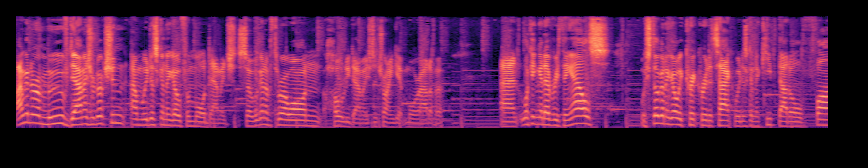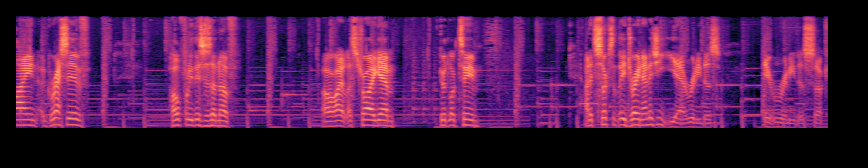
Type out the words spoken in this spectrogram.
I'm going to remove damage reduction and we're just going to go for more damage. So we're going to throw on holy damage to try and get more out of her. And looking at everything else, we're still going to go with quick crit attack. We're just going to keep that all fine. Aggressive. Hopefully this is enough. All right, let's try again. Good luck, team. And it sucks that they drain energy? Yeah, it really does. It really does suck.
